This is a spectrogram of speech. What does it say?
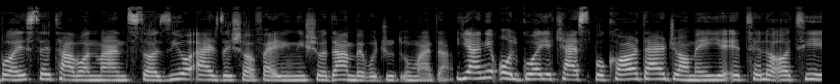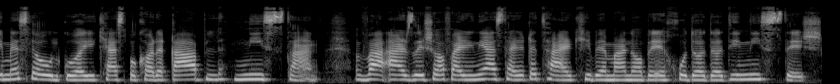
باعث توانمندسازی و ارزش آفرینی شدن به وجود اومدن. یعنی الگوهای کسب و کار در جامعه اطلاعاتی مثل الگوهای کسب و کار قبل نیستن و ارزش آفرینی از طریق ترکیب منابع خدادادی نیستش.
